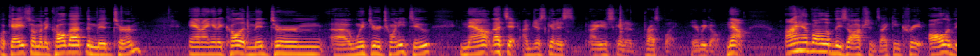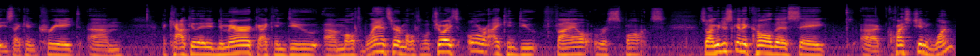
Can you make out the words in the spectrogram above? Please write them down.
Okay, so I'm going to call that the midterm and I'm going to call it midterm uh, winter 22. Now that's it. I'm just going to I'm just going to press play. Here we go. Now I have all of these options. I can create all of these. I can create um, a calculated numeric, I can do multiple answer, multiple choice, or I can do file response. So I'm just going to call this a uh, question one.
